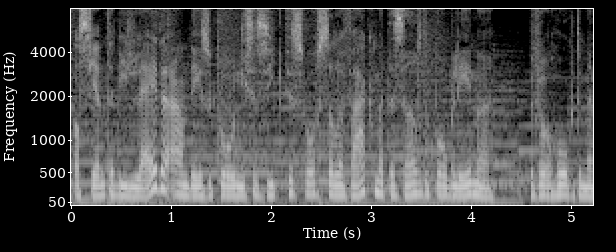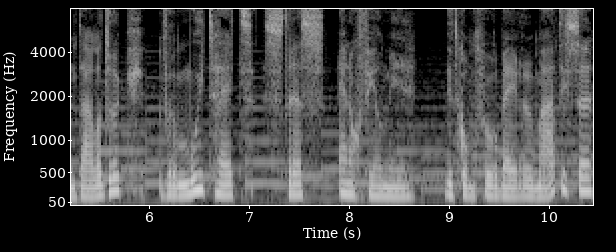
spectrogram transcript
Patiënten die lijden aan deze chronische ziektes worstelen vaak met dezelfde problemen. De verhoogde mentale druk, vermoeidheid, stress en nog veel meer. Dit komt voor bij reumatische,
